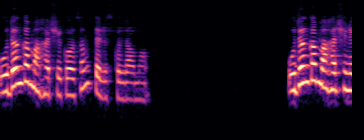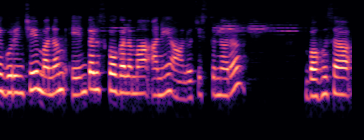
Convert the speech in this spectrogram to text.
ఉదంక మహర్షి కోసం తెలుసుకుందాము. ఉదంక మహర్షిని గురించి మనం ఏం తెలుసుకోగలమా అని ఆలోచిస్తున్నారా? బహుశా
